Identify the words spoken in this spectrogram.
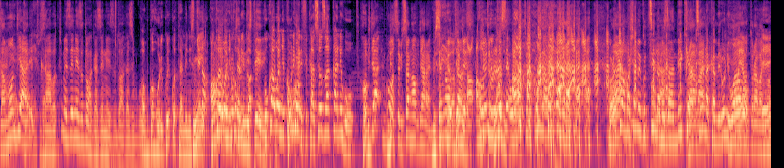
za mondiyare tuzaba tumeze neza duhagaze neza duhagaze bwoko ubwo ahuri kuri kote ya minisiteri kuko kuri ko muri muri karifikasiyo za kaniho ho rwose bisa nkaho byarangiye bisa nkaho byanze aho turi kumwe. uratuye amashami gutsinda mozambique atsinda na kameruni iwabo Eh,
